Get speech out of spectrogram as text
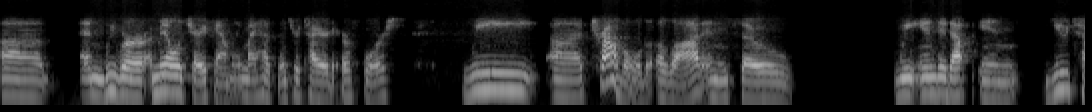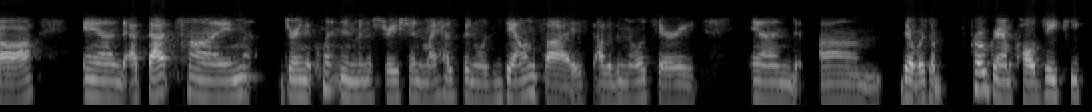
uh, and we were a military family. My husband's retired Air Force. We uh, traveled a lot, and so we ended up in Utah. And at that time, during the Clinton administration, my husband was downsized out of the military, and um, there was a program called JT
